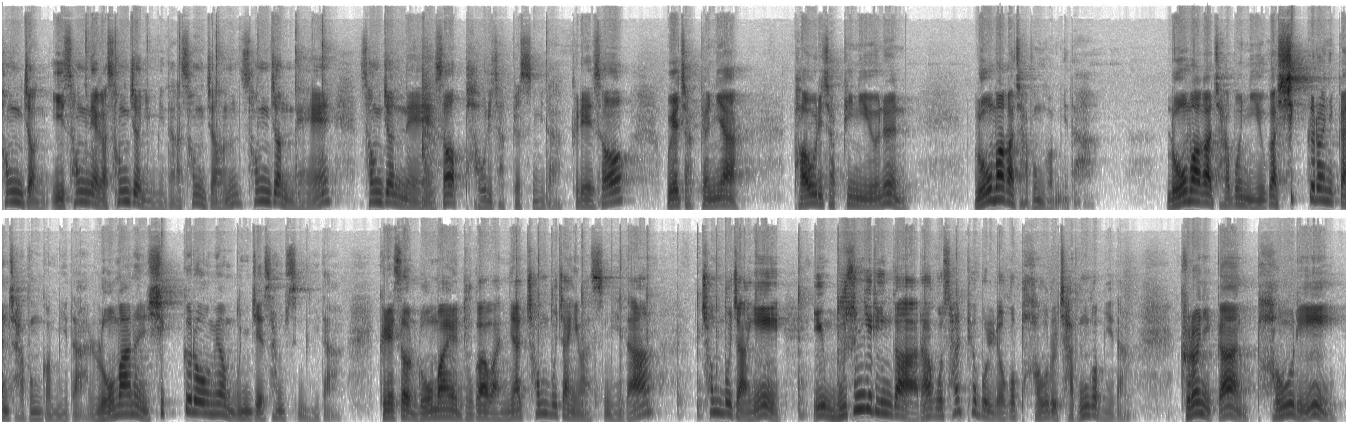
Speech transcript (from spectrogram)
성전, 이 성내가 성전입니다. 성전, 성전 내, 성전 내에서 바울이 잡혔습니다. 그래서 왜 잡혔냐? 바울이 잡힌 이유는 로마가 잡은 겁니다. 로마가 잡은 이유가 시끄러니까 잡은 겁니다. 로마는 시끄러우면 문제 삼습니다. 그래서 로마에 누가 왔냐? 천부장이 왔습니다. 천부장이 이 무슨 일인가라고 살펴보려고 바울을 잡은 겁니다. 그러니까 바울이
